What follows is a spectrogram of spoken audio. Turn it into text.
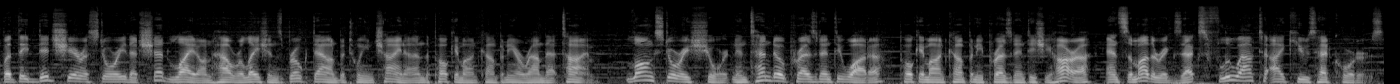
but they did share a story that shed light on how relations broke down between China and the Pokemon Company around that time. Long story short, Nintendo President Iwata, Pokemon Company President Ishihara, and some other execs flew out to iQue's headquarters.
